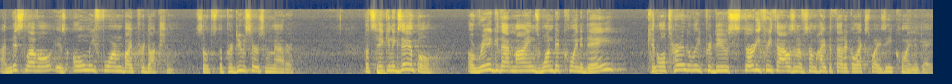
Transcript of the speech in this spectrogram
on this level is only formed by production. So it's the producers who matter. Let's take an example. A rig that mines one Bitcoin a day can alternatively produce 33,000 of some hypothetical XYZ coin a day.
